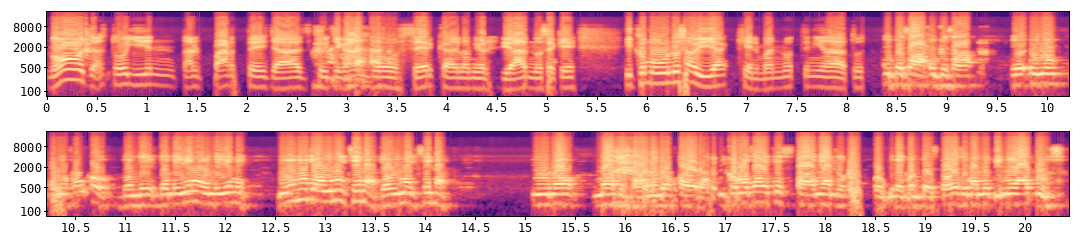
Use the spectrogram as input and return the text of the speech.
No, ya estoy en tal parte, ya estoy llegando cerca de la universidad, no sé qué. Y como uno sabía que el man no tenía datos, Empezaba, empezaba, eh, uno, uno, Franco, ¿dónde, ¿dónde viene? ¿Dónde viene? No, no, yo en el Sena, yo en el Sena. Y uno, no, se está bañando hasta ahora. ¿Y cómo sabe que se está bañando? Porque me contestó, ese man no tiene datos.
